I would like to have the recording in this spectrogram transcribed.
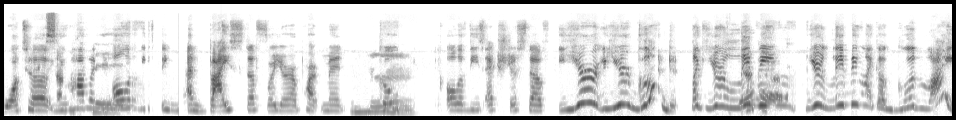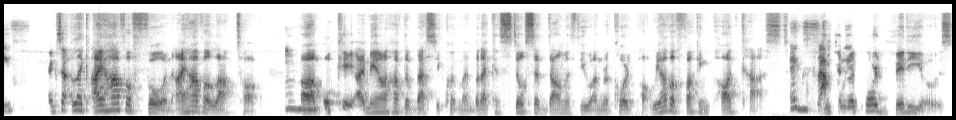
water. You have like all of these things and buy stuff for your apartment. Go Mhm. All of these extra stuff, you're you're good. Like you're living Yeah. you're living like a good life. Exactly. Like I have a phone, I have a laptop. Mhm. Um, okay, I may not have the best equipment, but I can still sit down with you and record. Po- we have a fucking podcast. We exactly. can record videos.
